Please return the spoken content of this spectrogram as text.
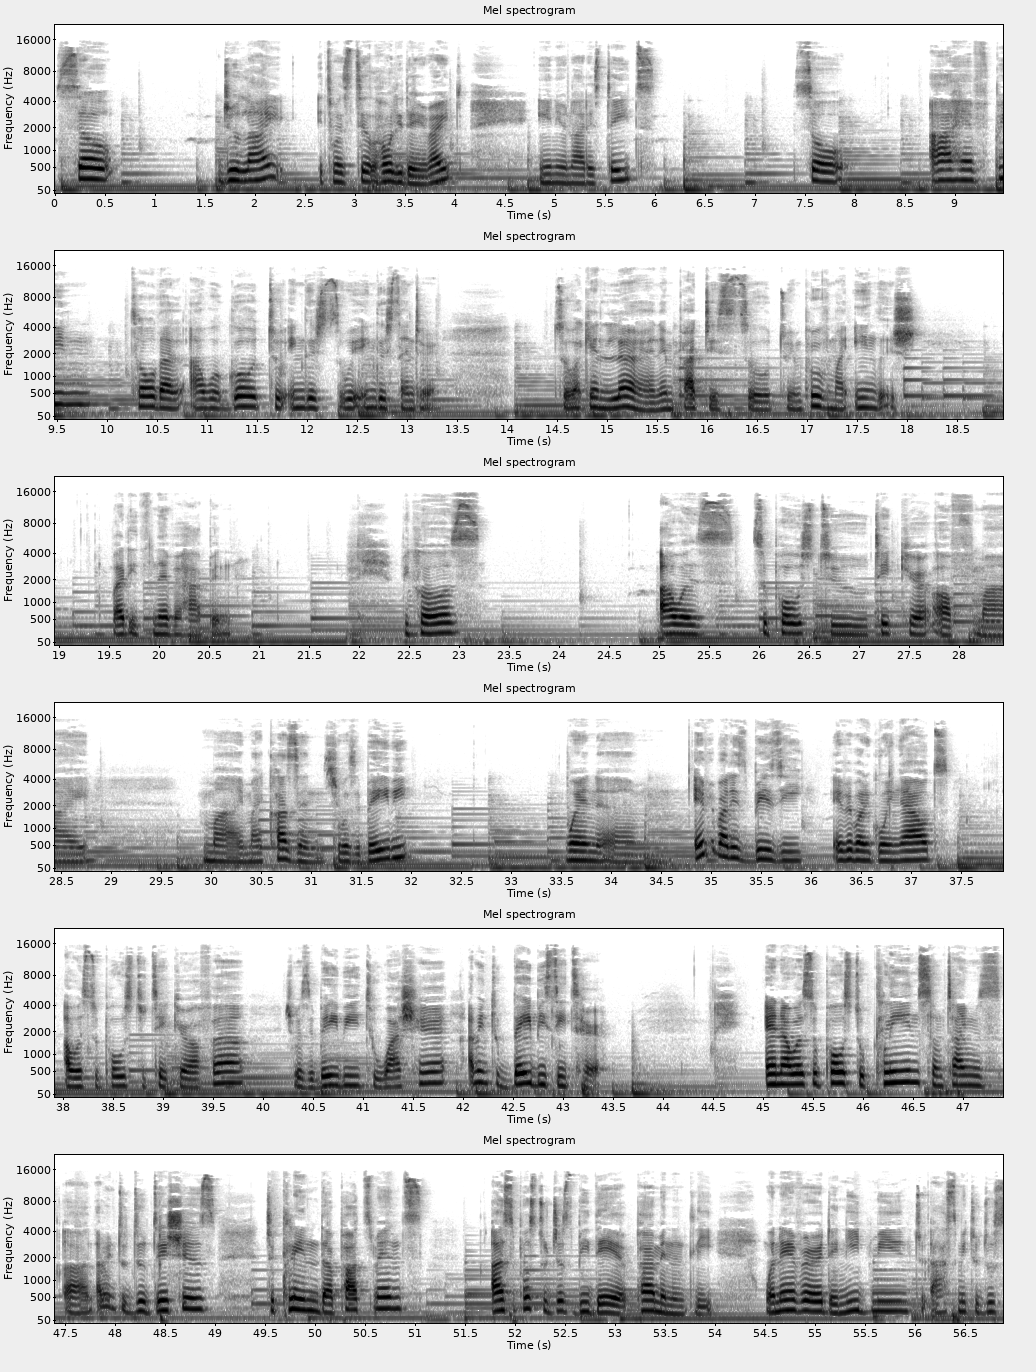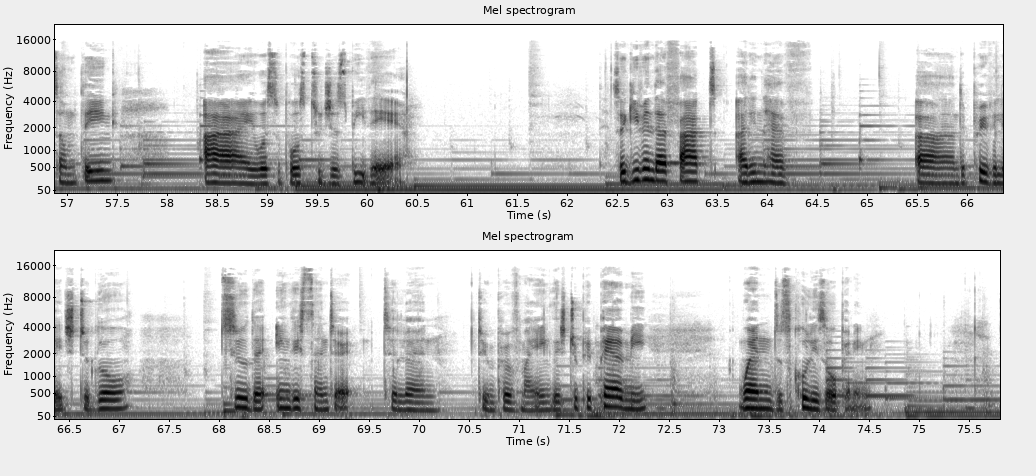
So, July, it was still holiday, right? In United States. So, I have been told that I will go to English English Center so I can learn and practice so to improve my English. But it's never happened because I was supposed to take care of my my my cousin. She was a baby. When um, everybody's busy, everybody going out, I was supposed to take care of her. She was a baby to wash her. I mean to babysit her. And I was supposed to clean sometimes. Uh, I mean to do dishes, to clean the apartments. I was supposed to just be there permanently. Whenever they need me to ask me to do something, I was supposed to just be there. So, given that fact, I didn't have uh, the privilege to go to the English Center to learn, to improve my English, to prepare me when the school is opening.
